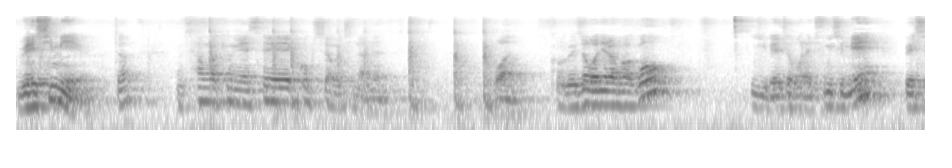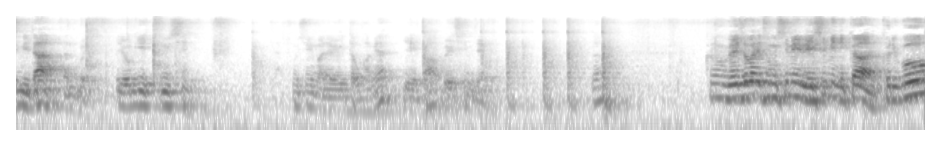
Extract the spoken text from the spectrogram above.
외심이에요. 그죠? 삼각형의 세 꼭지점을 지나는 원. 그 외접원이라고 하고 이 외접원의 중심이 외심이다 라는 거예요. 여기 중심. 중심이 만약 여기 있다고 하면 얘가 외심이 되는 거예요. 그럼 외접원의 중심이 외심이니까 그리고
